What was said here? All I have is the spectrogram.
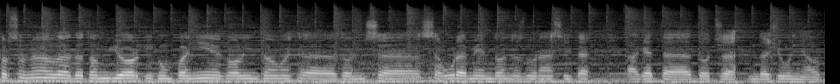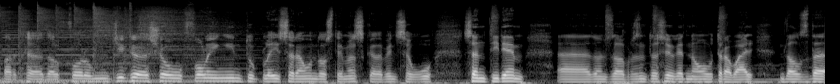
Personal de Tom York i companyia, Colin Tom, eh, doncs, eh, segurament doncs, es donarà cita aquest eh, 12 de juny al Parc del Fòrum. Giga Show Falling into Place serà un dels temes que de ben segur sentirem eh, doncs, de la presentació d'aquest nou treball dels de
